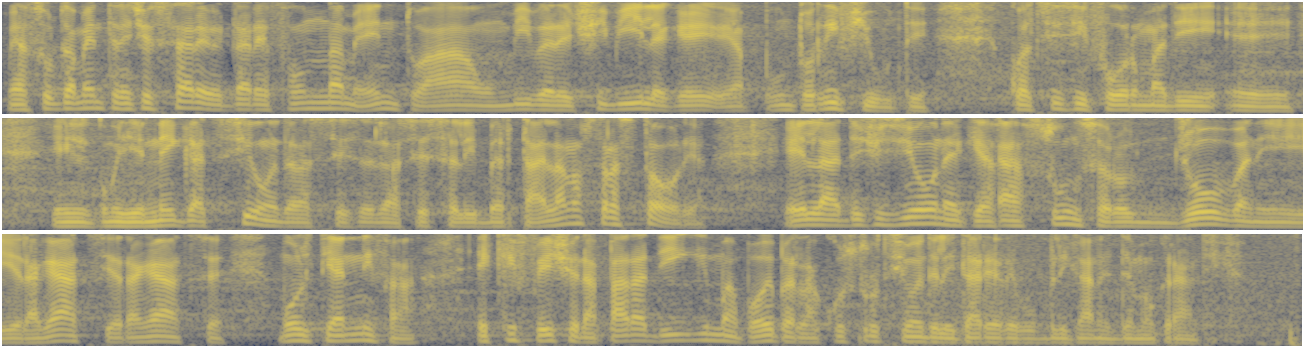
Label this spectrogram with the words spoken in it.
ma è assolutamente necessario per dare fondamento a un vivere civile che appunto rifiuti qualsiasi forma di eh, eh, dire, negazione della stessa, della stessa, libertà. È la nostra storia, è la decisione che assunsero giovani ragazzi e ragazze molti anni fa e che fece da paradigma poi per la costruzione dell'Italia repubblicana e democratica.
